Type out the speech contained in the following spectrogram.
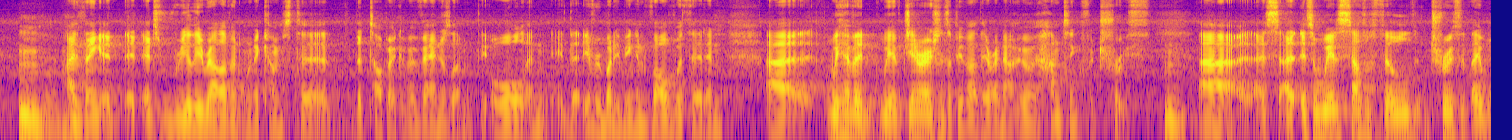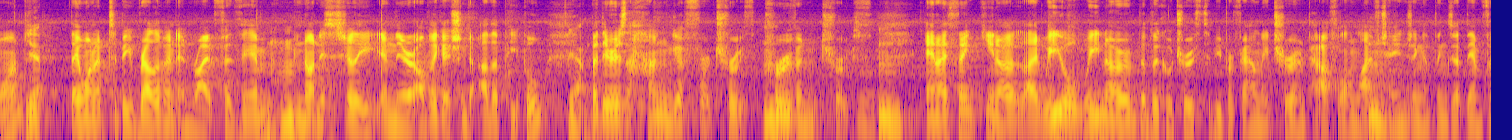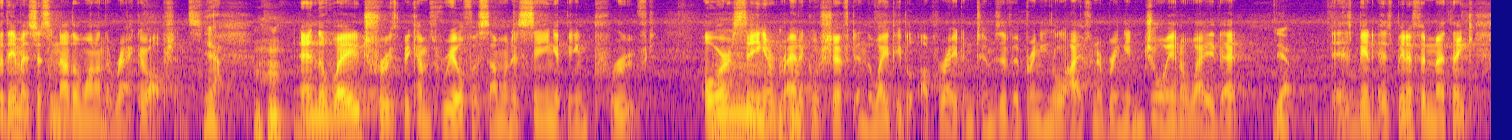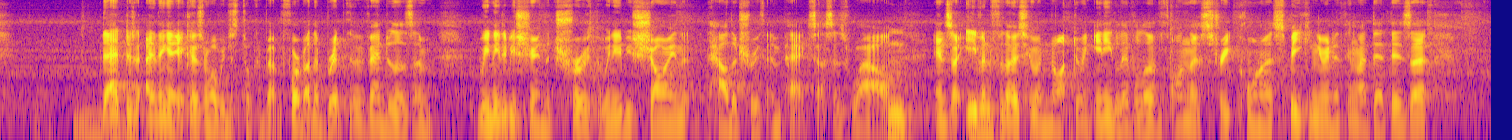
I think it, it, it's really relevant when it comes to the topic of evangelism, the all, and the, everybody being involved with it. And uh, we have a we have generations of people out there right now who are hunting for truth. Uh, it's, it's a weird self-fulfilled truth that they want. Yeah. They want it to be relevant and right for them, mm-hmm. not necessarily in their obligation to other people. Yeah. But there is a hunger for truth, mm. proven truth. Mm. Mm. And I think, you know, like we all we know biblical truth to be profoundly true and powerful and life changing and things like them. For them it's just another one on the rack of options. Yeah. Mm-hmm. And the way truth becomes real for someone is seeing it being proved or seeing a mm-hmm. radical shift in the way people operate in terms of it bringing life and it bringing joy in a way that Yeah. has been has benefited. And I think that just, I think it echoes on what we just talked about before about the breadth of evangelism. We need to be sharing the truth, but we need to be showing how the truth impacts us as well. Hmm. And so, even for those who are not doing any level of on the street corner speaking or anything like that, there's a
